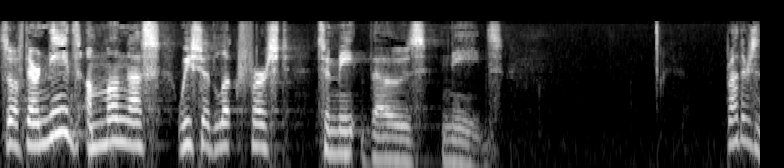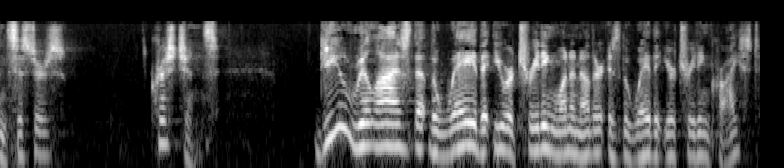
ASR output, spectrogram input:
So if there are needs among us, we should look first to meet those needs. Brothers and sisters, Christians, do you realize that the way that you are treating one another is the way that you're treating Christ?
